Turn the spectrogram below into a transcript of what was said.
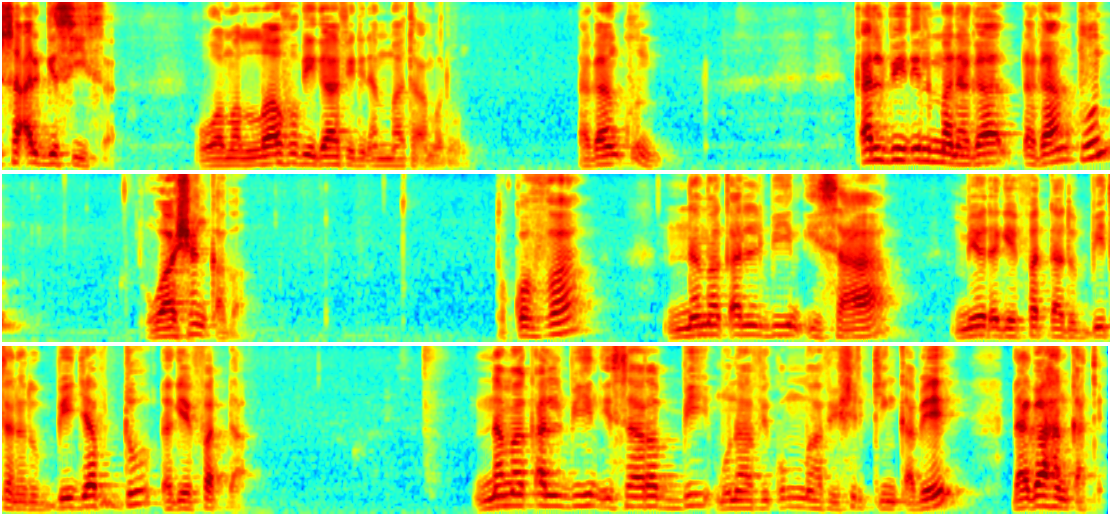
isa argisiisa wama allaahu bigaafilin ammaa ta'amaluun dhagaan kun qalbiin ilma dhagaan kun waa shan qaba tokkoffaa nama qalbiin isaa mee dhageeffadhaa dubbii tana dubbii jabdu dhageeffadhaa nama qalbiin isaa rabbii munaafiqummaa fi shirkiin qabee dhagaa hanqate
